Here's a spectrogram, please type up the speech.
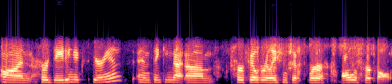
on her dating experience and thinking that um, her failed relationships were all of her fault.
